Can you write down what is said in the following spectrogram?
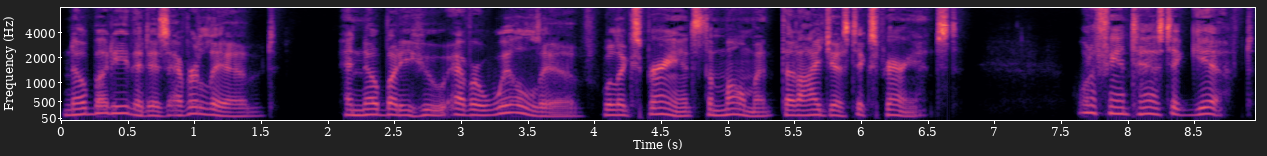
Nobody that has ever lived and nobody who ever will live will experience the moment that I just experienced. What a fantastic gift.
